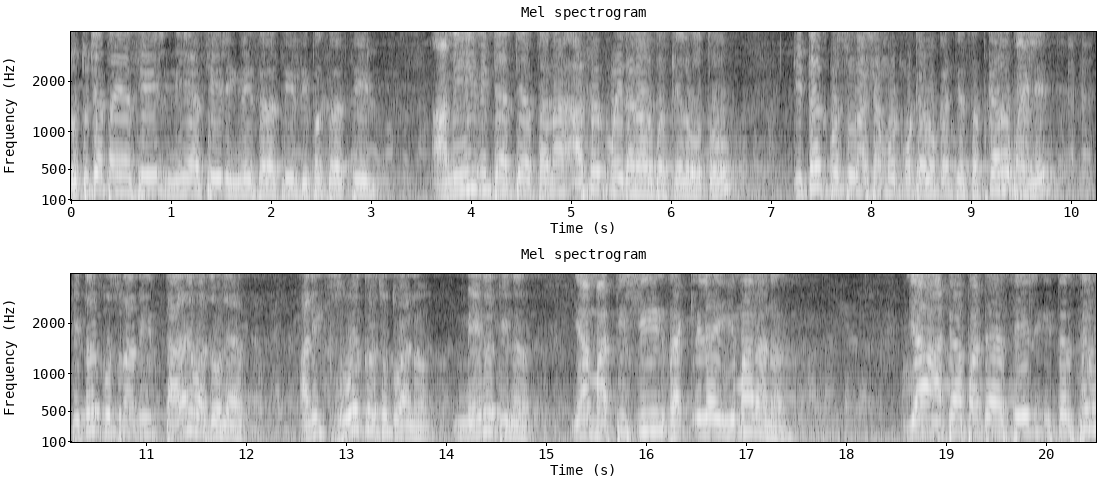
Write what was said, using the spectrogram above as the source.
ऋतुजाताई असेल मी असेल इंगळे सर असतील दीपक सर असतील आम्हीही विद्यार्थी असताना असंच मैदानावर बसलेलो होतो. तिथंच बसून अशा मोठमोठ्या लोकांचे सत्कार पाहिले. तिथंच बसून आम्ही टाळ्या वाजवल्यात आणि स्वकर्तृत्वानं मेहनतीनं या मातीशी राखलेल्या इमानानं या आट्यापाट्या असेल इतर सर्व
